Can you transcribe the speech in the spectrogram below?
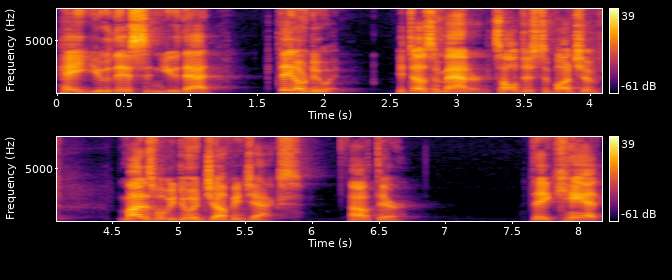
hey, you this and you that. They don't do it. It doesn't matter. It's all just a bunch of might as well be doing jumping jacks out there. They can't,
